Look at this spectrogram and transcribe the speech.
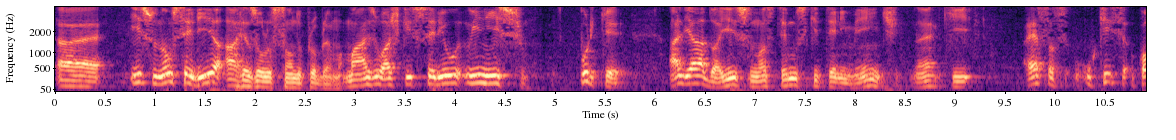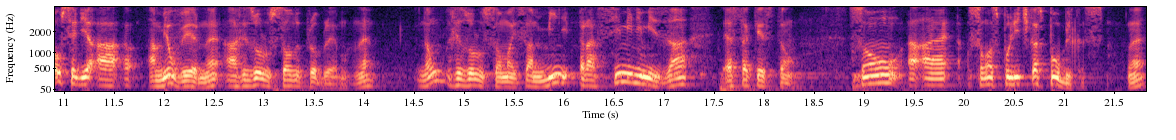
É, isso não seria a resolução do problema, mas eu acho que isso seria o, início. Por quê? Aliado a isso, nós temos que ter em mente né, que essas, o que, qual seria, a, a, a meu ver, né, a resolução do problema. Né? não resolução, mas para se minimizar essa questão, são, a, são as políticas públicas, né?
